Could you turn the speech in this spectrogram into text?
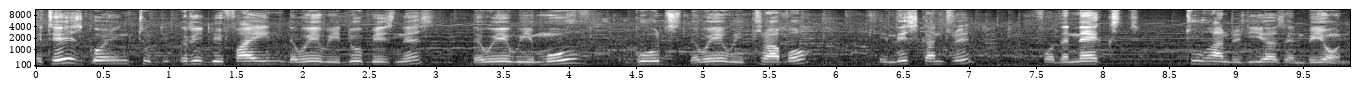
It is going to redefine the way we do business, the way we move goods, the way we travel in this country for the next 200 years and beyond.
